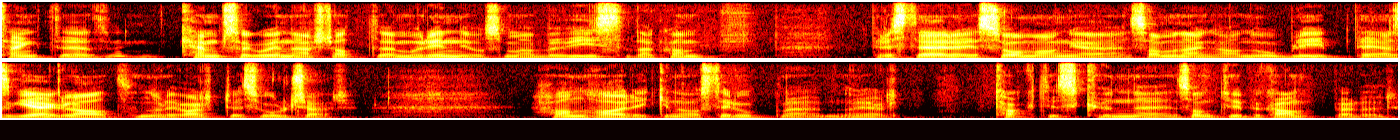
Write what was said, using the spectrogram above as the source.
tenkte hvem skal gå inn og erstatte Mourinho, som har bevist at han kan prestere i så mange sammenhenger. Nå blir PSG glad når de valgte Solskjær. Han har ikke noe å stille opp med når det gjelder taktisk kunne en sånn type kamp. Eller.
